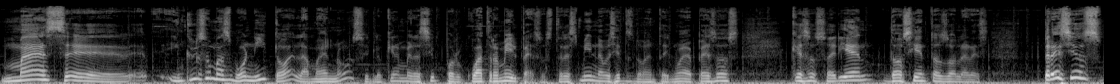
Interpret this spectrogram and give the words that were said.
más, eh, incluso más bonito a la mano, si lo quieren ver así, por 4 mil pesos, 3.999 pesos que esos serían 200 dólares. Precios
